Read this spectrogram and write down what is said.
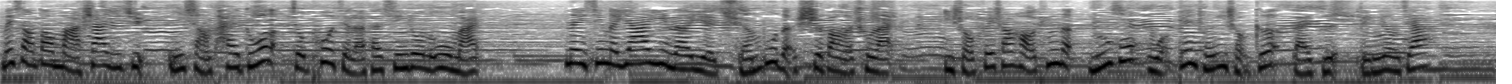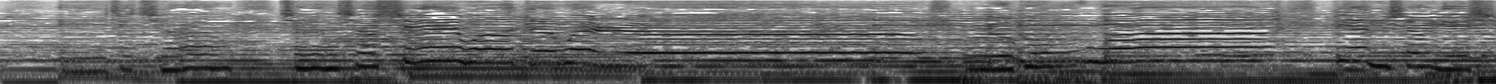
没想到玛莎一句“你想太多了”，就破解了他心中的雾霾，内心的压抑呢也全部的释放了出来。一首非常好听的《如果我变成一首歌》，来自林宥嘉。一直讲，这就是我的温柔。如果我变成一首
